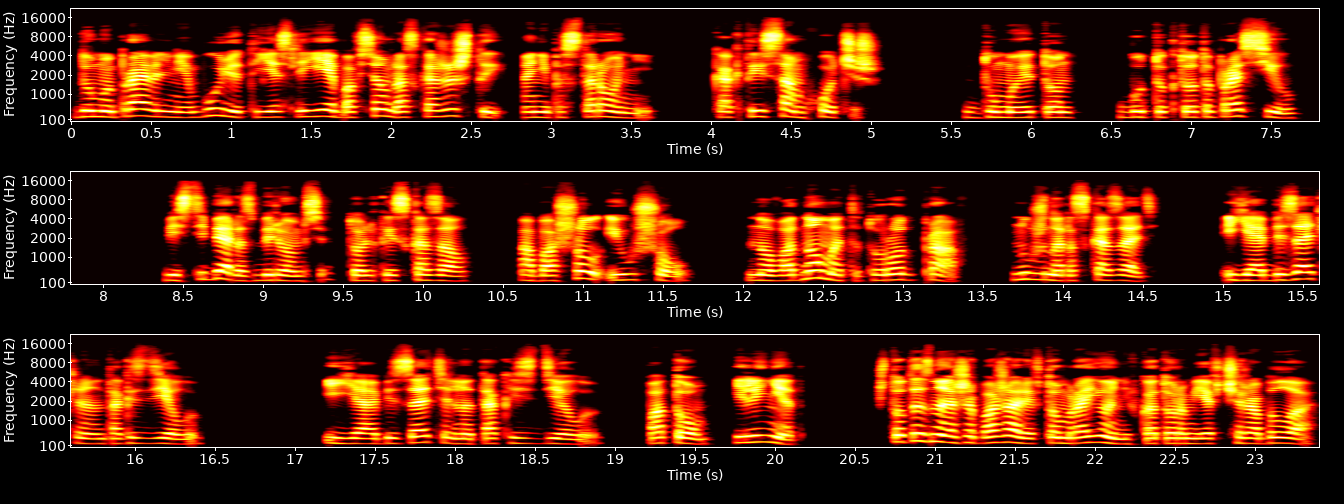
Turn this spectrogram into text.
Думаю, правильнее будет, если ей обо всем расскажешь ты, а не посторонний, как ты и сам хочешь. Думает он, будто кто-то просил. Без тебя разберемся, только и сказал. Обошел и ушел. Но в одном этот урод прав. Нужно рассказать. И я обязательно так сделаю. И я обязательно так и сделаю. Потом. Или нет? Что ты знаешь о пожаре в том районе, в котором я вчера была?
